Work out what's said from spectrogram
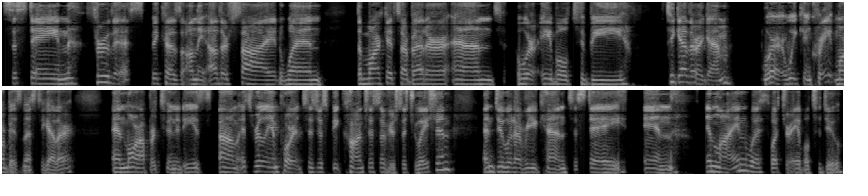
sustain through this because on the other side, when the markets are better and we're able to be together again, where we can create more business together and more opportunities. Um, it's really important to just be conscious of your situation and do whatever you can to stay in in line with what you're able to do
